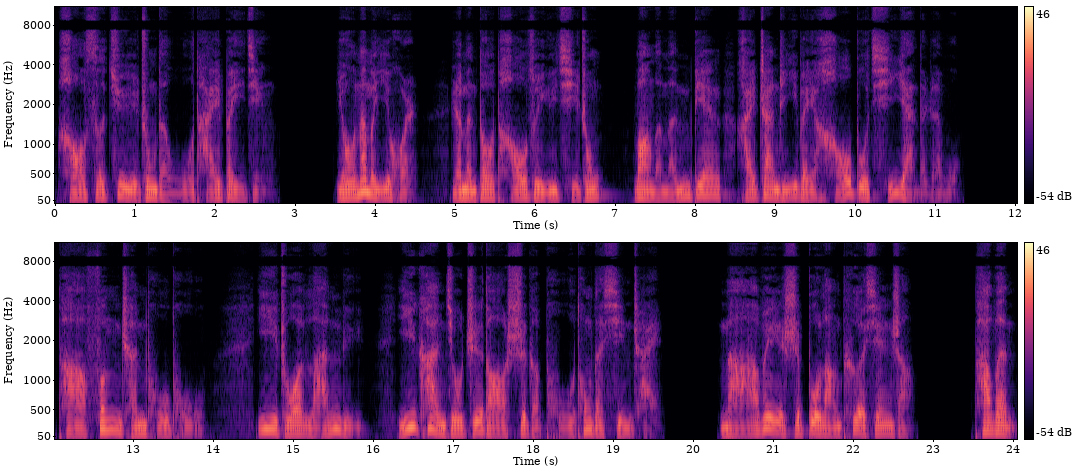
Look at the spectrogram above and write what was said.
好似剧中的舞台背景。有那么一会儿，人们都陶醉于其中，忘了门边还站着一位毫不起眼的人物。他风尘仆仆。衣着褴褛，一看就知道是个普通的信差。哪位是布朗特先生？他问，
